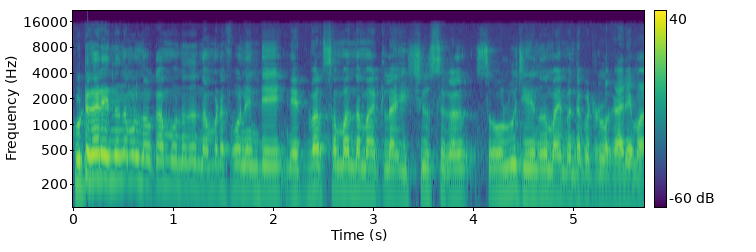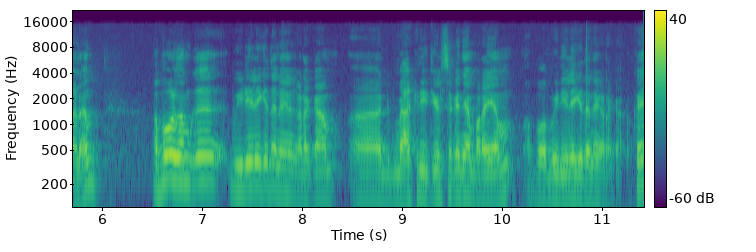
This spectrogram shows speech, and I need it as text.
കൂട്ടുകാരെ ഇന്ന് നമ്മൾ നോക്കാൻ പോകുന്നത് നമ്മുടെ ഫോണിന്റെ നെറ്റ്വർക്ക് സംബന്ധമായിട്ടുള്ള ഇഷ്യൂസുകൾ സോൾവ് ചെയ്യുന്നതുമായി ബന്ധപ്പെട്ടുള്ള കാര്യമാണ്. അപ്പോൾ നമുക്ക് വീഡിയോയിലേക്ക് തന്നെ കിടക്കാം. ബാക്കി ഡീറ്റെയിൽസൊക്കെ ഞാൻ പറയാം. അപ്പോൾ വീഡിയോയിലേക്ക് തന്നെ കിടക്കാം. ഓക്കെ?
